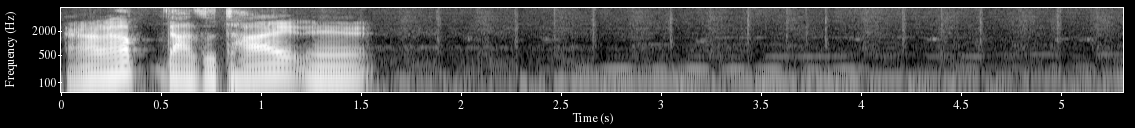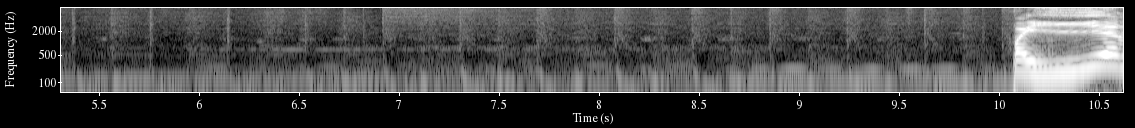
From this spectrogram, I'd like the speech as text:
เอาละครับ ด่านสุดท้ายนะไปเยี่ยง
